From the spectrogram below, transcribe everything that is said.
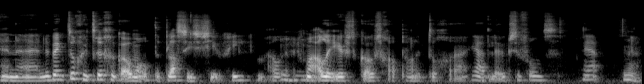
En uh, dan ben ik toch weer teruggekomen op de plastische chirurgie. Mijn allereerste kooschappen, wat ik toch uh, ja, het leukste vond. Ja. ja.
